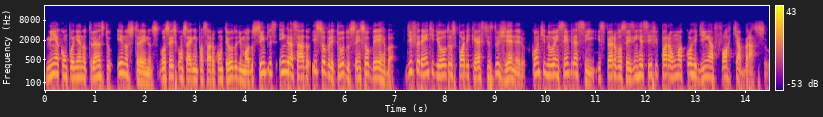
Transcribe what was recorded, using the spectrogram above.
Minha companhia no trânsito e nos treinos. Vocês conseguem passar o conteúdo de modo simples, engraçado e, sobretudo, sem soberba. Diferente de outros podcasts do gênero. Continuem sempre assim. Espero vocês em Recife para uma corridinha. Forte abraço.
